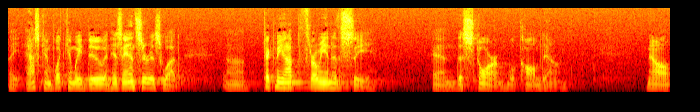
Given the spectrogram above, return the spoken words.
they ask him, What can we do? And his answer is what? Uh, Pick me up, throw me into the sea, and this storm will calm down. Now,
